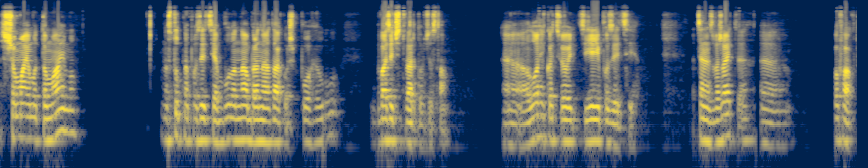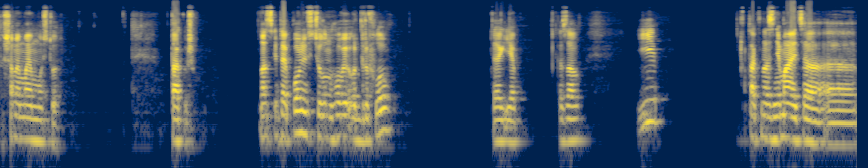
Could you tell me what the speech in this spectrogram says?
що маємо, то маємо. Наступна позиція була набрана також по ГУ 24 числа. Е, логіка цього, цієї позиції. Це не зважайте. Е, по факту, що ми маємо ось тут? Також у нас іде повністю лонговий flow, так як я казав. І так, в нас знімається. Е,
